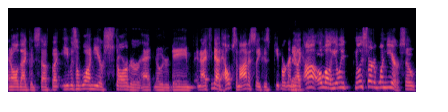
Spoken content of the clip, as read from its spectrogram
and all that good stuff. But he was a one-year starter at Notre Dame, and I think that helps him honestly because people are going to yeah. be like, oh, oh, well, he only he only started one year, so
